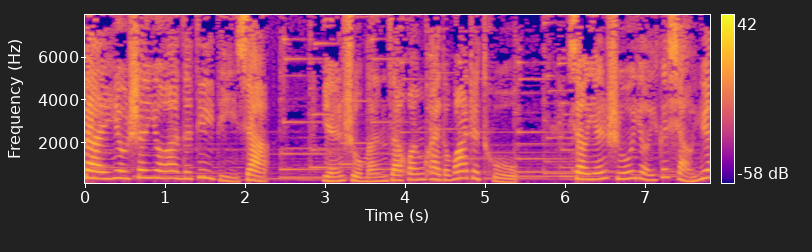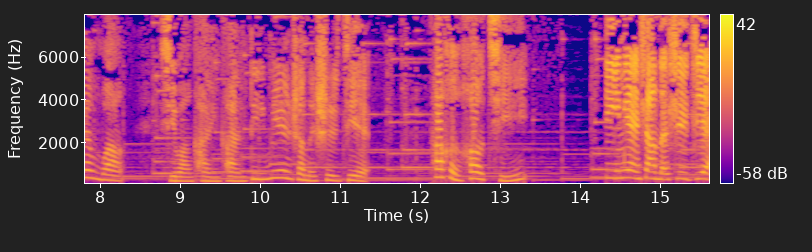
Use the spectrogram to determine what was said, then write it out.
在又深又暗的地底下，鼹鼠们在欢快的挖着土。小鼹鼠有一个小愿望，希望看一看地面上的世界。他很好奇，地面上的世界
